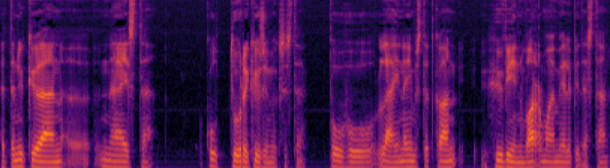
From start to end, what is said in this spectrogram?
että nykyään näistä kulttuurikysymyksistä puhuu lähinnä ihmiset, jotka on hyvin varmoja mielipiteestään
